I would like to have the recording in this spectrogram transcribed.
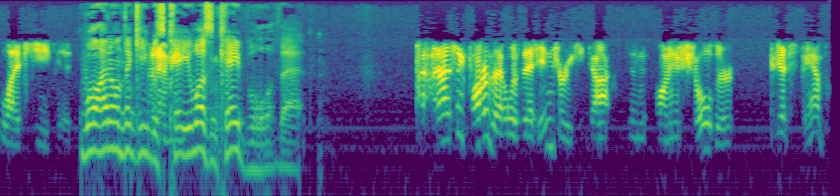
like he did. Well, I don't think he was I ca- mean- he wasn't capable of that. And I think part of that was that injury he got in, on his shoulder against Bama.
